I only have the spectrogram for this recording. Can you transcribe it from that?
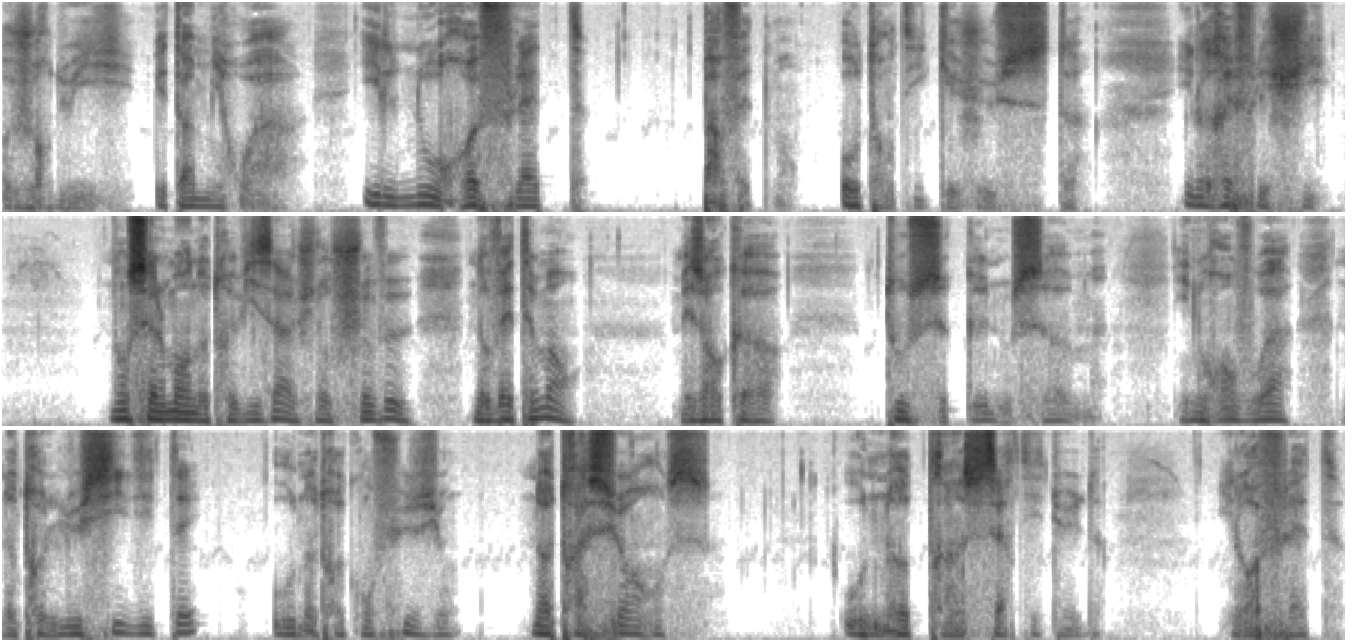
Aujourd'hui est un miroir. Il nous reflète parfaitement, authentique et juste. Il réfléchit non seulement notre visage, nos cheveux, nos vêtements, mais encore tout ce que nous sommes. Il nous renvoie notre lucidité ou notre confusion notre assurance ou notre incertitude. Il reflète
